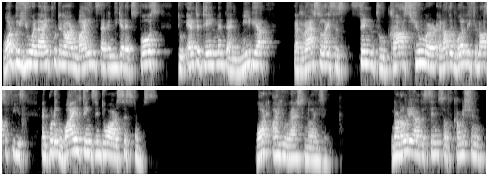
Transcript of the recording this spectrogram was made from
What do you and I put in our minds that when we get exposed to entertainment and media that rationalizes sin through crass humor and other worldly philosophies and putting wild things into our systems? What are you rationalizing? Not only are the sins of commission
